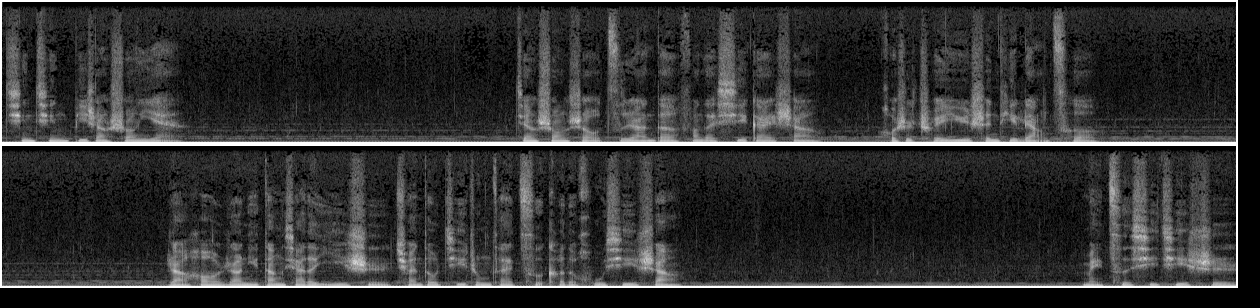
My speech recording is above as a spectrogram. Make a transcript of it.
轻轻闭上双眼，将双手自然的放在膝盖上。或是垂于身体两侧，然后让你当下的意识全都集中在此刻的呼吸上。每次吸气时，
